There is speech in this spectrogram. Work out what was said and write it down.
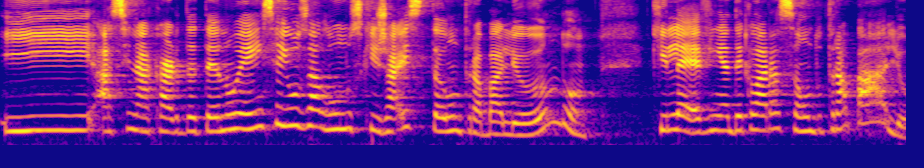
e assinar a carta de anuência e os alunos que já estão trabalhando que levem a declaração do trabalho.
